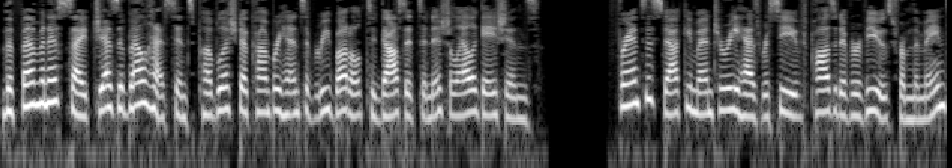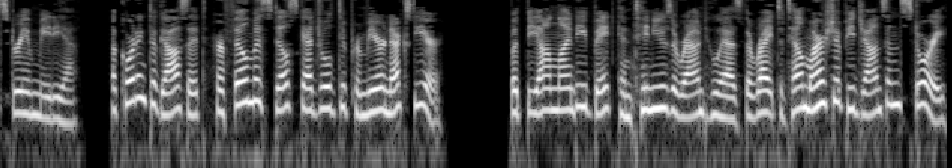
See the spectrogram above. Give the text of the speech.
The feminist site Jezebel has since published a comprehensive rebuttal to Gossett's initial allegations. France's documentary has received positive reviews from the mainstream media. According to Gossett, her film is still scheduled to premiere next year. But the online debate continues around who has the right to tell Marsha P. Johnson's story.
